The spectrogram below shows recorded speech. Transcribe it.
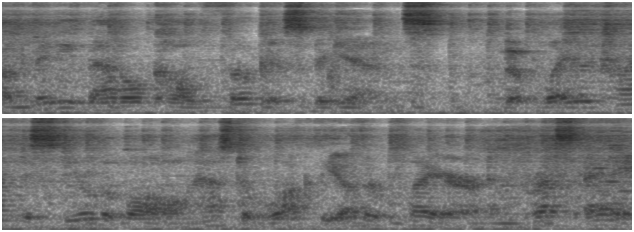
a mini battle called Focus begins. The player trying to steal the ball has to block the other player and press A,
